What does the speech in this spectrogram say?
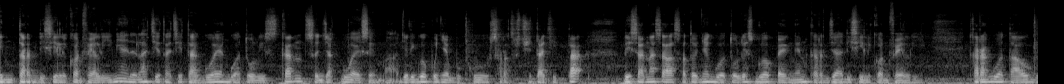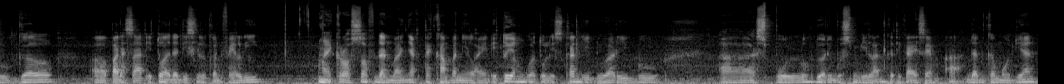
intern di Silicon Valley ini adalah cita-cita gue yang gue tuliskan sejak gue SMA jadi gue punya buku 100 cita-cita. Di sana salah satunya gue tulis gue pengen kerja di Silicon Valley. Karena gue tahu Google uh, pada saat itu ada di Silicon Valley Microsoft dan banyak tech company lain. Itu yang gue tuliskan di 2000 uh, 10 2009 ketika SMA dan kemudian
